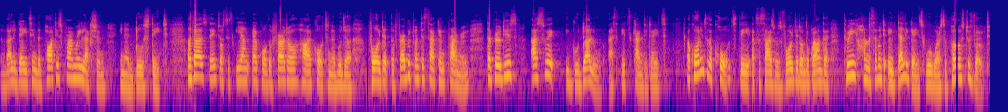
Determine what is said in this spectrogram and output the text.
invalidating the party's primary election in Edo State. On Thursday, Justice Inyang Ekwo of the Federal High Court in Abuja voided the February 22nd primary that produced Asue Ighodalo as its candidate. According to the court, the exercise was voided on the ground that 378 delegates who were supposed to vote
